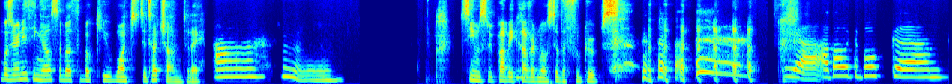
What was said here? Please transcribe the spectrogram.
was there anything else about the book you wanted to touch on today uh hmm seems we probably covered most of the food groups. yeah, about the book. Um,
